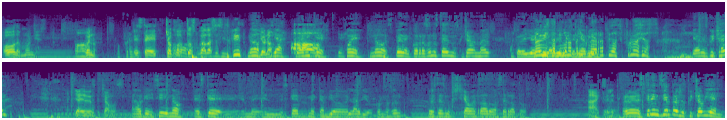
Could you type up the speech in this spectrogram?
Oh, demonios. Eh, Oh, Bueno, no, pero- este, Choco, Oh. ¿tú has jugado Assassin's Creed? No, Yo no. ya, ya Oh. vi que fue. No, esperen, con razón ustedes me escuchaban mal, pero yo no he visto ninguna película de bien. Rápidos y Furiosos. ¿Ya me escuchan? Ya, ya lo escuchamos. Ah, ok, sí, no, es que eh, me- el Skype me cambió el audio, con razón ustedes me escuchaban raro hace rato. Ah, excelente. Pero el stream siempre lo escuchó bien.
